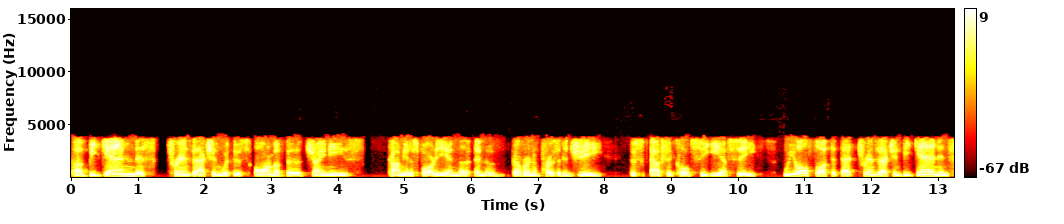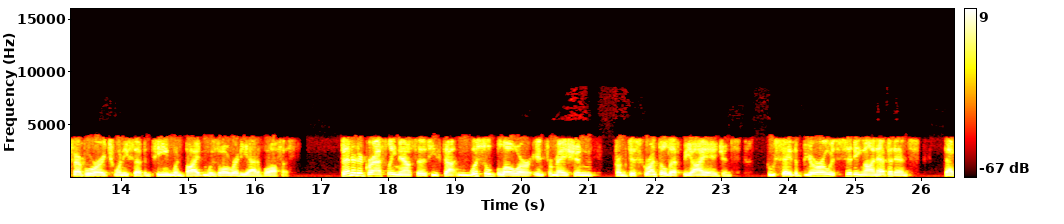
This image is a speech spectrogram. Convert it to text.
uh, began this transaction with this arm of the Chinese Communist Party and the and the government and President Xi, this outfit called CEFC. We all thought that that transaction began in February 2017 when Biden was already out of office. Senator Grassley now says he's gotten whistleblower information from disgruntled FBI agents who say the Bureau is sitting on evidence that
